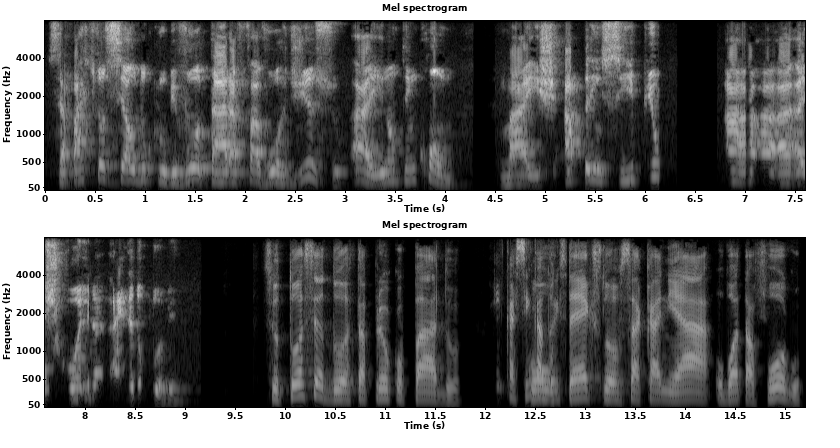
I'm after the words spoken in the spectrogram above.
Se a parte social do clube votar a favor disso, aí não tem como. Mas, a princípio, a, a, a escolha ainda é do clube. Se o torcedor está preocupado com o Textor sacanear o Botafogo,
